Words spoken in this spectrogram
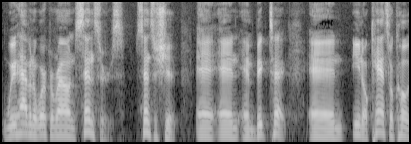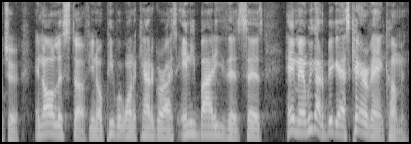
we're having to work around censors, censorship, and and and big tech, and you know, cancel culture, and all this stuff. You know, people want to categorize anybody that says, "Hey, man, we got a big ass caravan coming."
